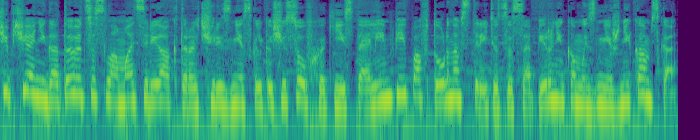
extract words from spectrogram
Чепчане готовятся сломать реактора. Через несколько часов хоккеисты Олимпии повторно встретятся с соперником из Нижнекамска.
